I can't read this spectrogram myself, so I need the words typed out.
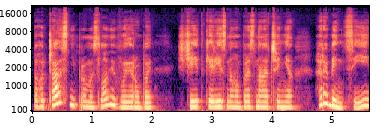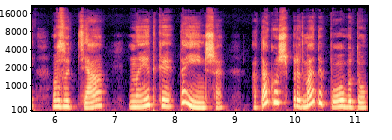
тогочасні промислові вироби, щітки різного призначення, гребінці, взуття, нитки та інше, а також предмети побуту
